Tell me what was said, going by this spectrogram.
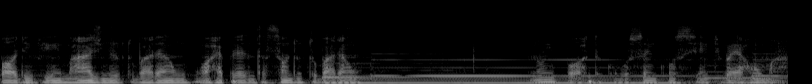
pode vir uma imagem de um tubarão, ou a representação de um tubarão. Não importa como o seu inconsciente vai arrumar.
